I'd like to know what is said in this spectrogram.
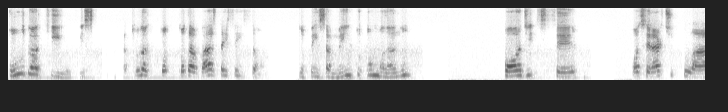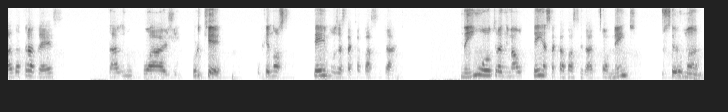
tudo aquilo, tudo, toda a vasta extensão do pensamento humano pode ser pode ser articulada através da linguagem. Por quê? Porque nós temos essa capacidade. Nenhum outro animal tem essa capacidade, somente o ser humano.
